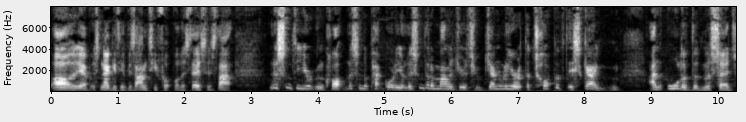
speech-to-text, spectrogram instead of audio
oh yeah, but it's negative, it's anti football, it's this, it's that. Listen to Jurgen Klopp, listen to Pep Guardiola, listen to the managers who generally are at the top of this game, and all of them have said,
